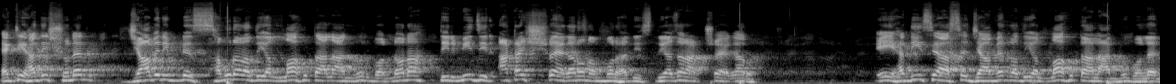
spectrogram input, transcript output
একটি হাদিস শুনেন, জাবের ইবনে সামুরা রাদিয়াল্লাহু তাআলা আনহুর বর্ণনা, তিরমিজির 2811 নম্বর হাদিস 2811 এই হাদিসে আছে জাবের রাদিয়াল্লাহু তাআলা আনহু বলেন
